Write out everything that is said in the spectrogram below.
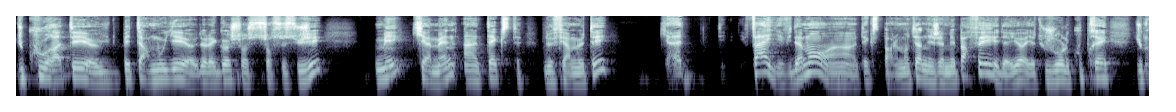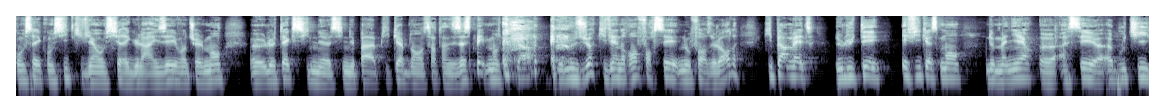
du coup raté, euh, du pétard mouillé euh, de la gauche sur, sur ce sujet, mais qui amène à un texte de fermeté qui a failles, évidemment. hein. Un texte parlementaire n'est jamais parfait. Et d'ailleurs, il y a toujours le coup près du Conseil concite qui vient aussi régulariser éventuellement euh, le texte s'il n'est pas applicable dans certains des aspects. Mais en tout cas, des mesures qui viennent renforcer nos forces de l'ordre, qui permettent de lutter efficacement de manière euh, assez euh, aboutie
